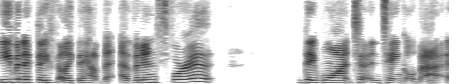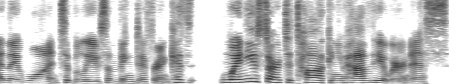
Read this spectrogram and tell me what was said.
even if they feel like they have the evidence for it, they want to entangle that and they want to believe something different. Because when you start to talk and you have the awareness,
